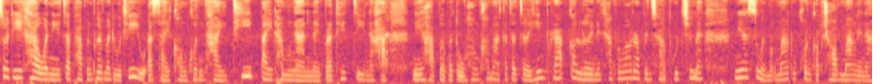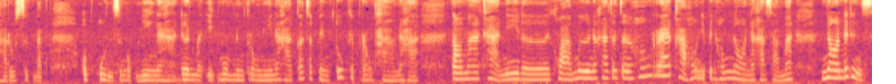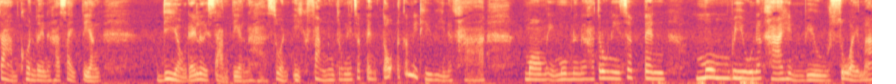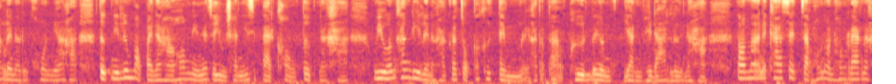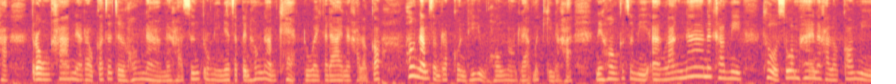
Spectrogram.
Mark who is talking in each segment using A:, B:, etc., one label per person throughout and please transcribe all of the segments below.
A: สวัสดีค่ะ วันนี้จะพาเพื่อนๆมาดูที่อยู่อาศัยของคนไทยที่ไปทำงานในประเทศจีนนะคะ นี่ค่ะ เปิดประตูห้องเข้ามาก็จะเจอหิ้งพระก่อนเลยนะคะ เพราะว่าเราเป็นชาวพุทธใช่ไหมเนี่ยสวยมากๆทุกคนก็ชอบมากเลยนะคะ รู้สึกแบบอบอุ่นสงบนิ่งนะคะ เดินมาอีกมุมหนึ่งตรงนี้นะคะ ก็จะเป็นตู้เก็บรองเท้านะคะ ต่อมาค่ะนี่เลย ขวามือนะคะ จะเจอห้องแรกค่ะ ห้องนี้เป็นห้องนอนนะคะ สามารถนอนได้ถึง 3 คนเลยนะคะ ใส่เตียง เดี่ยวได้เลย 3 เตียงนะคะ ส่วนอีกฝั่งหนึ่งตรงนี้จะเป็นโต๊ะแล้วก็มีทีวีนะคะ มองมาอีกมุมหนึ่งนะคะ ตรงนี้จะเป็นมุมวิวนะคะ เห็นวิวสวยมากเลยนะทุกคนเนี่ยค่ะ ตึกนี้ลืมบอกไปนะคะ ห้องนี้เนี่ยจะอยู่ชั้น 28 ของตึกนะคะ วิวค่อนข้างดีเลยนะคะ กระจกก็คือเต็มเลยค่ะตั้งแต่พื้นไปจนยันเพดานเลยนะคะ ต่อมานะคะเสร็จจากห้องนอนห้องแรกนะคะ ตรงข้ามเนี่ยเราก็จะเจอห้องน้ำนะคะ ซึ่งตรงนี้เนี่ยจะเป็นห้องน้ำแขกด้วยก็ได้นะคะ แล้วก็ห้องน้ำสำหรับคนที่อยู่ห้องนอนแรกเมื่อกี้นะคะ ในห้องก็จะมีอ่างล้างหน้านะคะ มีโถส้วมให้นะคะ แล้วก็มี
